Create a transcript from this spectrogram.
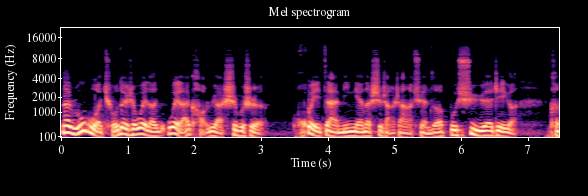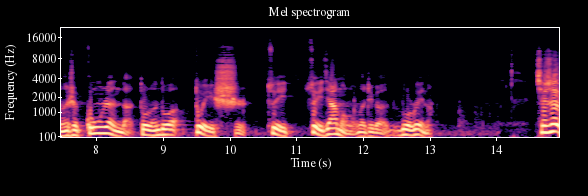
那如果球队是为了未来考虑啊，是不是？会在明年的市场上选择不续约这个，可能是公认的多伦多队史最最佳猛龙的这个洛瑞呢？其实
